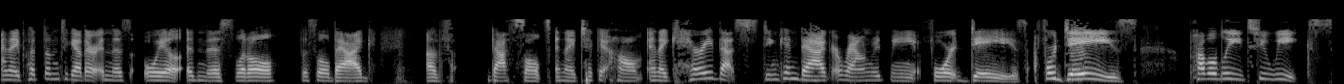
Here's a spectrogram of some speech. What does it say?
And I put them together in this oil, in this little, this little bag of bath salts and I took it home and I carried that stinking bag around with me for days, for days, probably two weeks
